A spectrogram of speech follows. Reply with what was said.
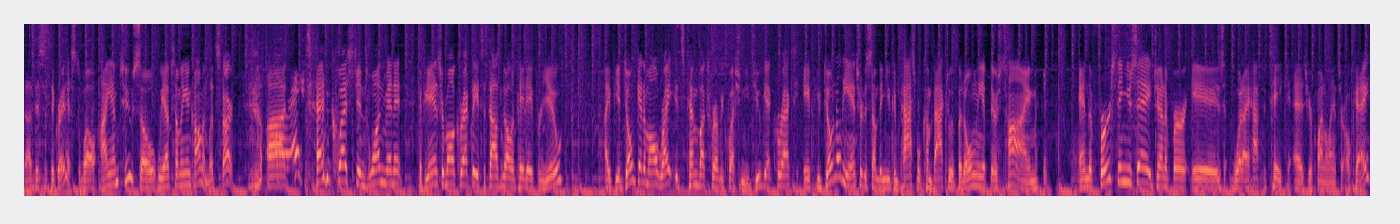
Uh, this is the greatest. Well, I am too, so we have something in common. Let's start. Uh, All right. 10 questions, one minute. If you answer them all correctly, it's a $1,000 payday for you. If you don't get them all right, it's 10 bucks for every question you do get correct. If you don't know the answer to something, you can pass. We'll come back to it, but only if there's time. And the first thing you say, Jennifer, is what I have to take as your final answer, okay?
